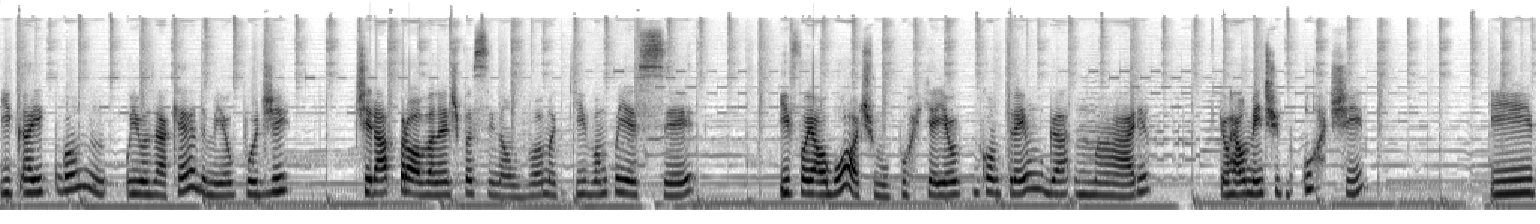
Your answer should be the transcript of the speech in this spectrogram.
e aí com o User Academy eu pude tirar a prova, né? Tipo assim, não, vamos aqui, vamos conhecer. E foi algo ótimo, porque aí eu encontrei um lugar, uma área que eu realmente curti e,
